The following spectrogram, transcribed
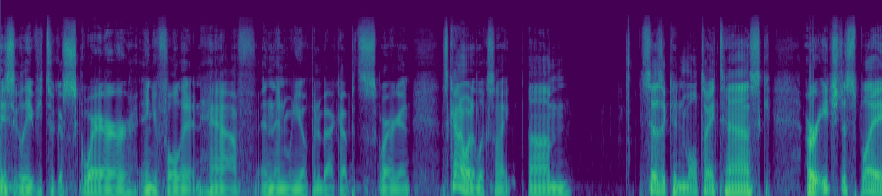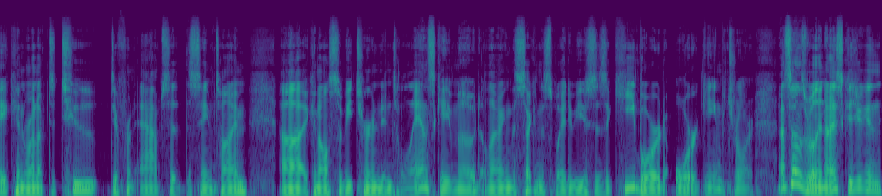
basically if you took a square and you fold it in half and then when you open it back up it's a square again. That's kind of what it looks like. Um, it says it can multitask or each display can run up to two different apps at the same time. Uh, it can also be turned into landscape mode allowing the second display to be used as a keyboard or game controller. That sounds really nice because you can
